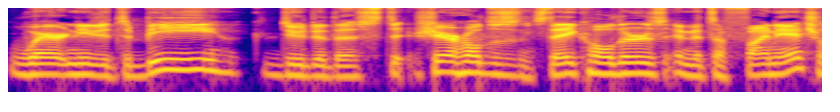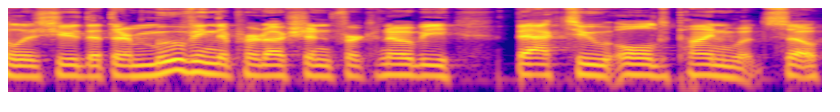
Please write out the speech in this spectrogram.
where it needed to be due to the st- shareholders and stakeholders, and it's a financial issue that they're moving the production for Kenobi back to Old Pinewood. So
